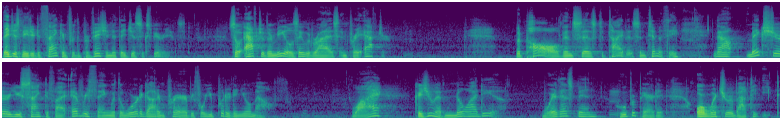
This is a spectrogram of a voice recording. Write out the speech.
They just needed to thank Him for the provision that they just experienced. So after their meals, they would rise and pray after. But Paul then says to Titus and Timothy, now make sure you sanctify everything with the Word of God in prayer before you put it in your mouth. Why? Because you have no idea where that's been, who prepared it, or what you're about to eat.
